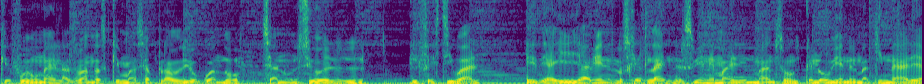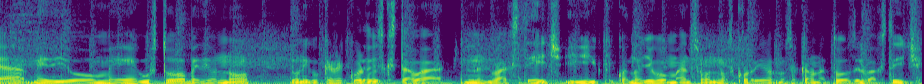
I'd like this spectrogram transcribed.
que fue una de las bandas que más se aplaudió cuando se anunció el, el festival. Y de ahí ya vienen los headliners. Viene Marilyn Manson, que lo vi en el Maquinaria, medio me gustó, medio no. Lo único que recuerdo es que estaba en el backstage y que cuando llegó Manson nos corrieron, nos sacaron a todos del backstage.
